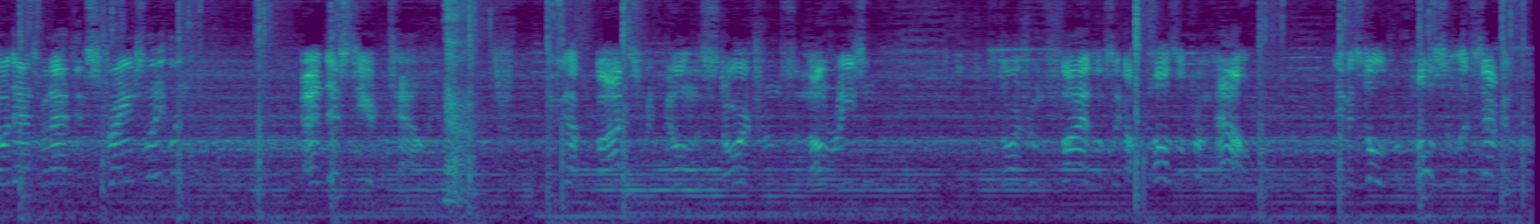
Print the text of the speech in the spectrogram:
Shodan's been acting strange lately? Add this to your tally. You got bots refilling the storage rooms for no reason. Storage room 5 looks like a puzzle from hell. They've installed propulsion lifts everywhere.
